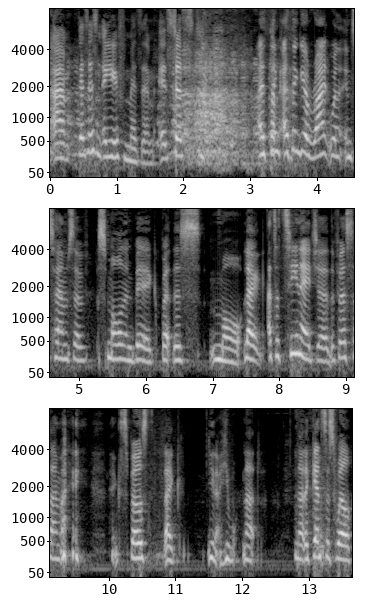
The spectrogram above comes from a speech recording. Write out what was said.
Um, this isn't a euphemism. It's just. I think I think you're right when in terms of small and big, but there's more. Like as a teenager, the first time I exposed, like you know, he not not against his will,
